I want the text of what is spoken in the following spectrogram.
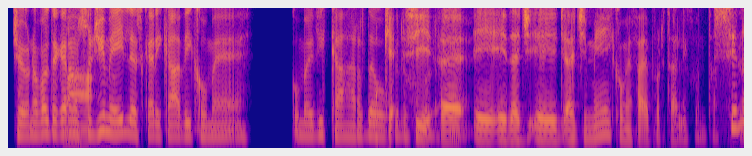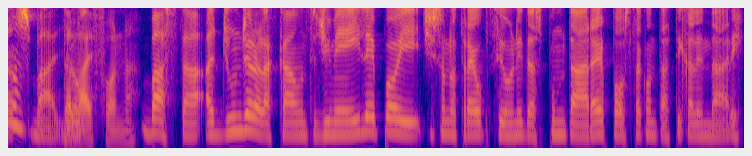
Cioè, una volta che erano Ma... su Gmail, le scaricavi come, come vCard. Okay, sì, eh, e, e, da, e, a Gmail come fai a portarli i contatti? Se non sbaglio, dall'iPhone. Basta aggiungere l'account Gmail e poi ci sono tre opzioni da spuntare: posta, contatti, calendari.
